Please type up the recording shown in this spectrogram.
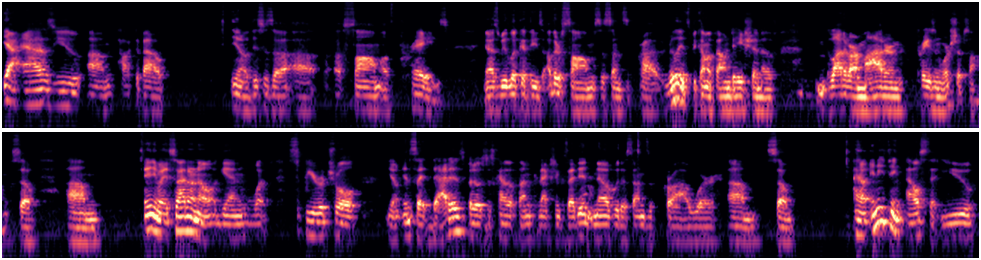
yeah, as you um, talked about, you know, this is a, a, a psalm of praise. You know, as we look at these other psalms, the sons of Christ, really it's become a foundation of a lot of our modern praise and worship songs. So um, anyway, so I don't know again what spiritual you know insight that is, but it was just kind of a fun connection because I didn't know who the sons of Korah were. Um, so uh, anything else that you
